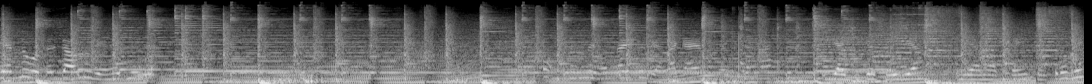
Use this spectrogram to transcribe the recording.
એટલું વખત ગાવડું રહે જ. નહીં તમને બતાવી દઉં વહેલા ગાયનું લઈ ગયા જીગર થઈ ગયા એટલે એમાં કઈ છોકરો હોય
